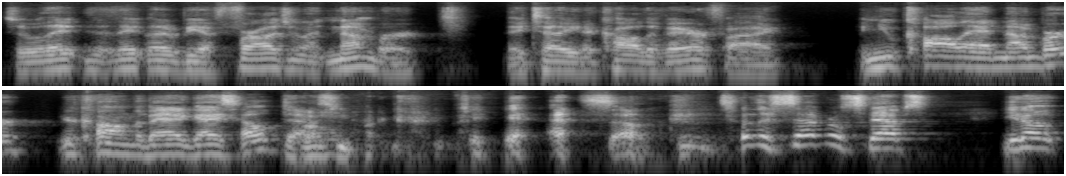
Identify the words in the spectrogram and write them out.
So they, they that'll be a fraudulent number. They tell you to call to verify, and you call that number, you're calling the bad guy's help desk. Oh my God. yeah. So, so there's several steps. You know,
